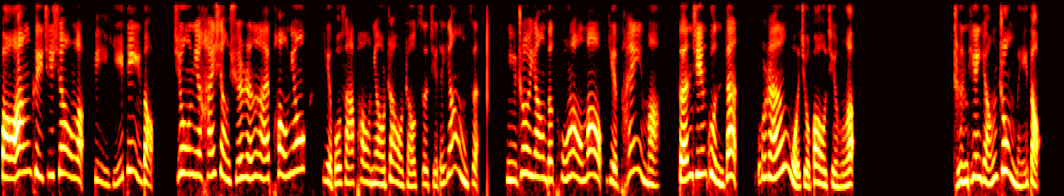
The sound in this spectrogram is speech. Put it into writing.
保安给气笑了，鄙夷地道：“就你还想学人来泡妞，也不撒泡尿照照自己的样子。”你这样的土老帽也配吗？赶紧滚蛋，不然我就报警了。陈天阳皱眉道：“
